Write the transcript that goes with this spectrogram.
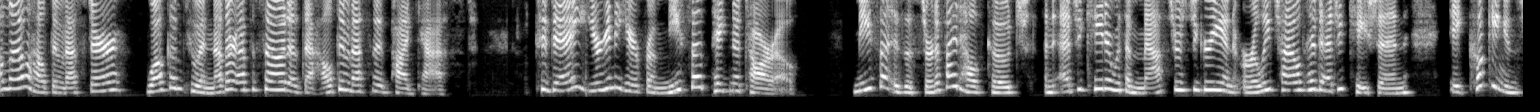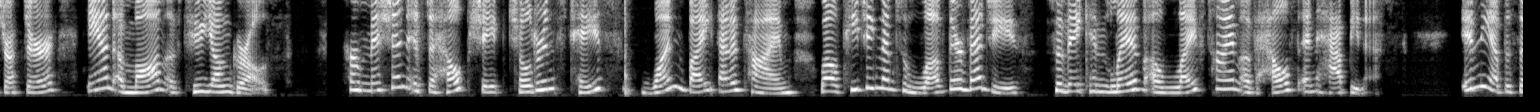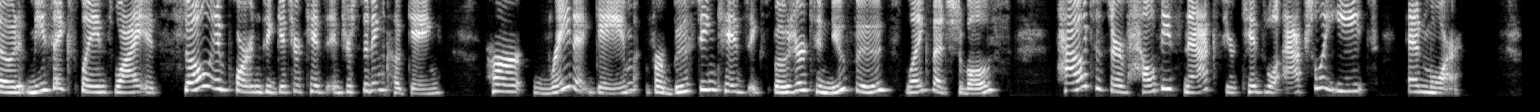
Hello, Health Investor. Welcome to another episode of the Health Investment Podcast. Today, you're going to hear from Misa Pignataro. Misa is a certified health coach, an educator with a master's degree in early childhood education, a cooking instructor, and a mom of two young girls. Her mission is to help shape children's tastes one bite at a time while teaching them to love their veggies so they can live a lifetime of health and happiness. In the episode, Misa explains why it's so important to get your kids interested in cooking, her rate it game for boosting kids' exposure to new foods like vegetables, how to serve healthy snacks your kids will actually eat, and more.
